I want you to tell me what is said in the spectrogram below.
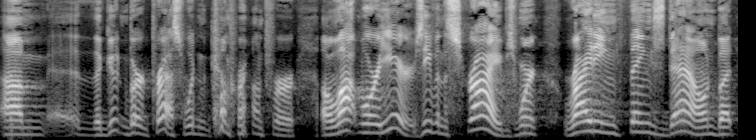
um, the Gutenberg press wouldn't come around for a lot more years. Even the scribes weren't writing things down, but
